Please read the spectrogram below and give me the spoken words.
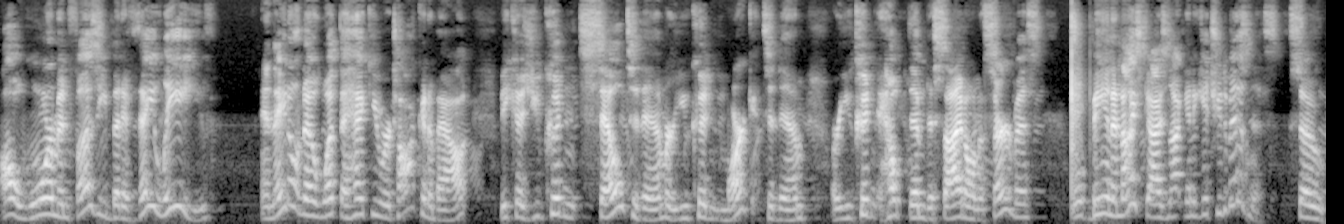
all warm and fuzzy. But if they leave and they don't know what the heck you were talking about because you couldn't sell to them or you couldn't market to them or you couldn't help them decide on a service, well, being a nice guy is not going to get you the business. So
